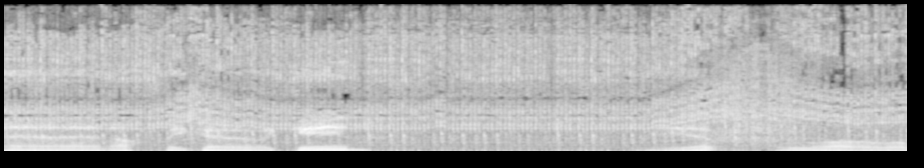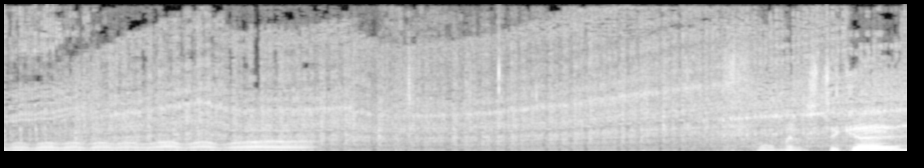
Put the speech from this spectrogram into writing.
And off we go again. Yep. Whoa, whoa, whoa, whoa, whoa, whoa, whoa. Four minutes to go.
